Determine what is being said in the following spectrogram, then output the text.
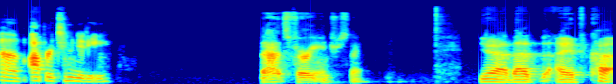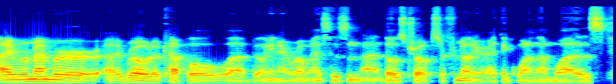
of opportunity. That's very interesting yeah, that I've cut. I remember I wrote a couple uh, billionaire romances, and that, those tropes are familiar. I think one of them was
